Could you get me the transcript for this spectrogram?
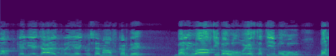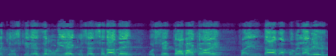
وقت کے لیے جائز نہیں ہے کہ اسے معاف کر دے۔ بل واقب ہو یا ستیب ہو بلکہ اس کے لیے ضروری ہے کہ اسے سزا دے، اس سے توبہ کرائے۔ فعین تاب قبل امن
